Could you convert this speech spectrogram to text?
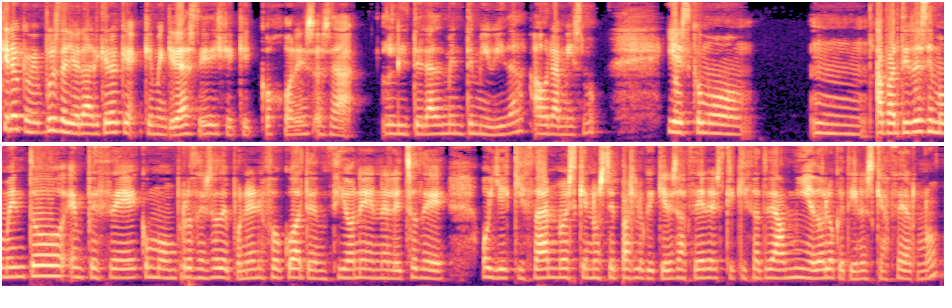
creo que me puse a llorar, creo que, que me quedé así y dije, ¿qué cojones? O sea, literalmente mi vida ahora mismo. Y es como, a partir de ese momento empecé como un proceso de poner el foco atención en el hecho de, oye, quizá no es que no sepas lo que quieres hacer, es que quizá te da miedo lo que tienes que hacer, ¿no?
